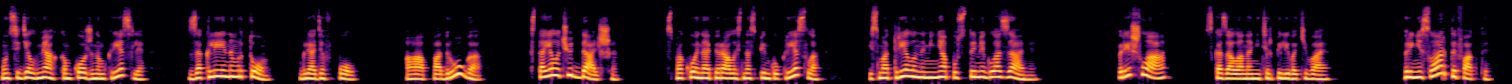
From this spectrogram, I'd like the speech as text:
Он сидел в мягком кожаном кресле с заклеенным ртом, глядя в пол, а подруга стояла чуть дальше, спокойно опиралась на спинку кресла и смотрела на меня пустыми глазами. «Пришла», — сказала она, нетерпеливо кивая. Принесла артефакты?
